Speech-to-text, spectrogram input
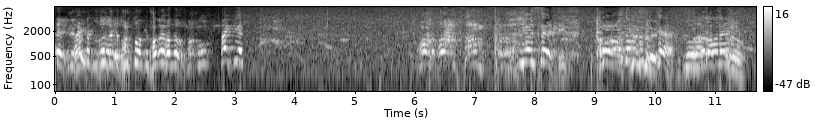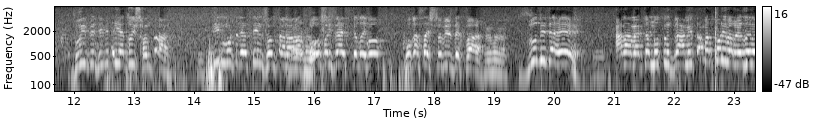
এই, কিরে, ঘরটা কি উদ্ধার থাকে? ধর তো ওকে, ধর। বন্ধু ধর তো। কি হইছে তোরা মানে দুই পৃথিবীতে ইয়া দুই সন্তান তিন মূর্তিতে তিন সন্তান আমার বউ কইছে আজকে যাইব খোকা চারশো বিশ দেখবা যদি যাহে আরাম একটা নতুন গ্রামে তো আমার পরিবার হয়ে যাবে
